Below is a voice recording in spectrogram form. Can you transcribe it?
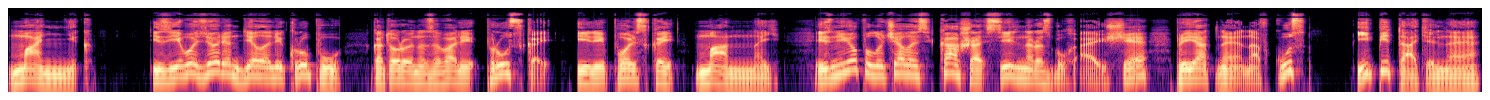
манник. Из его зерен делали крупу, которую называли прусской или польской манной. Из нее получалась каша, сильно разбухающая, приятная на вкус и питательная.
